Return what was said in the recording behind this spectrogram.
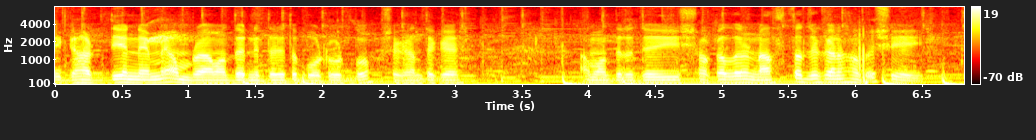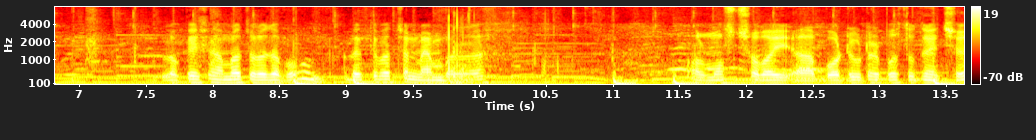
এই ঘাট দিয়ে নেমে আমরা আমাদের নির্ধারিত বোট উঠবো। সেখান থেকে আমাদের যেই সকালের নাস্তা যেখানে হবে, সেই লোকেশন আমরা চলে যাব। দেখতে পাচ্ছেন মেম্বাররা অলমোস্ট সবাই বোটে উঠার প্রস্তুতি নিচ্ছে।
